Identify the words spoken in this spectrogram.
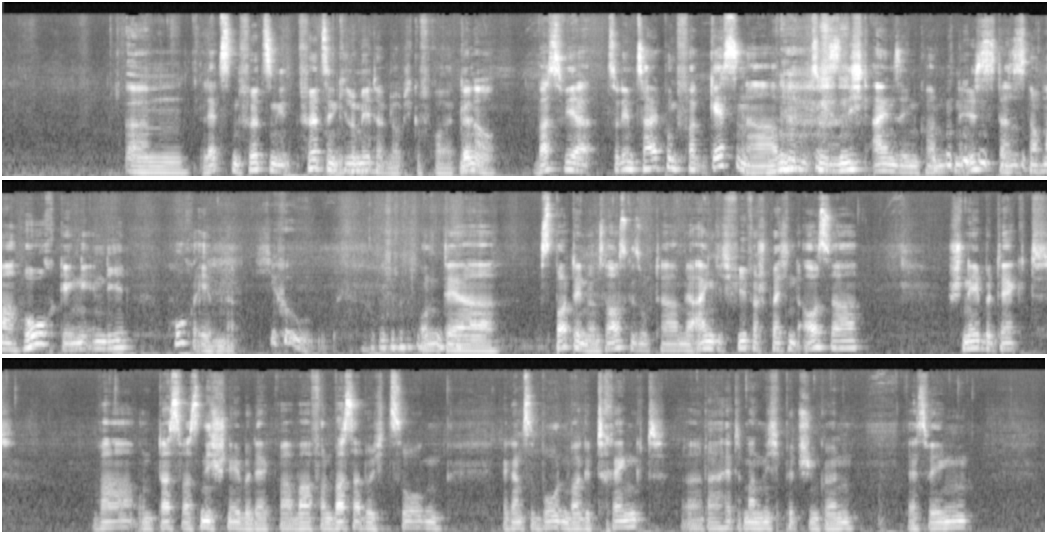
ähm, Letzten 14, 14 Kilometer, glaube ich, gefreut. Ne? genau. Was wir zu dem Zeitpunkt vergessen haben, beziehungsweise nicht einsehen konnten, ist, dass es nochmal hochging in die Hochebene. Juhu. Und der Spot, den wir uns rausgesucht haben, der eigentlich vielversprechend aussah, schneebedeckt war und das, was nicht schneebedeckt war, war von Wasser durchzogen. Der ganze Boden war getränkt Äh, da hätte man nicht pitchen können. Deswegen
